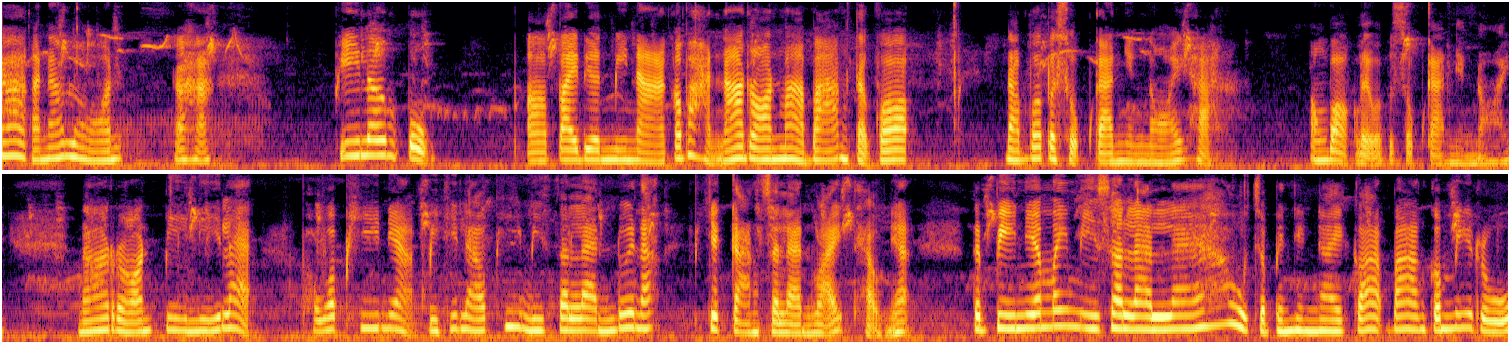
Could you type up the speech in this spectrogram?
ยากอะหน้าร้อนนะคะ พี่เริ่มปลูกปลายเดือนมีนาก็ผ่านหน้าร้อนมาบ้าง แต่ก็นับว่าประสบการณ์อย่างน้อยค่ะ ต้องบอกเลยว่าประสบการณ์อย่างน้อย หน้าร้อนปีนี้แหละ เพราะว่าพี่เนี่ยปีที่แล้วพี่มีสแลนด้วยนะ พี่จะกางสแลนไว้แถวเนี้ย แต่ปีนี้ไม่มีสแลนแล้ว จะเป็นยังไงก็บ้างก็ไม่รู้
